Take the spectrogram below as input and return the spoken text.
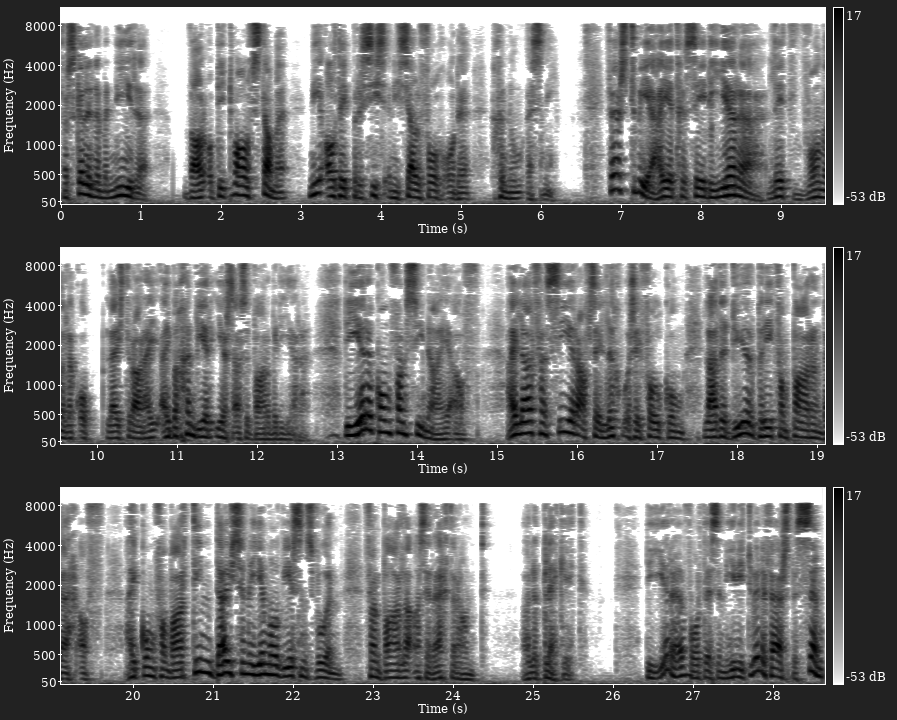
verskillende maniere waarop die 12 stamme nie altyd presies in dieselfde volgorde genoem is nie. Vers 2, hy het gesê die Here let wonderlik op. Luisteraar, hy hy begin weer eers as dit ware by die Here. Die Here kom van Sinaï af. Hy laat van Seir af sy lig oor sy volk kom, laat dit deurbreek van Paranberg af. Hy kom van waar 10 duisende hemelwesens woon, van waar hulle aan sy regterhand hulle plek het. Die Here word as in hierdie tweede vers besing,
